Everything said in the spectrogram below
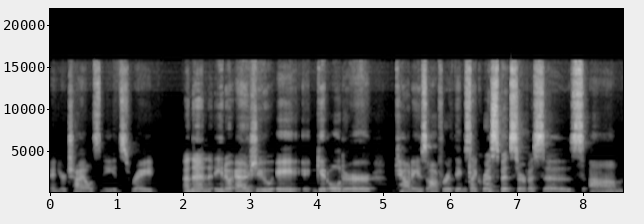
and your child's needs, right? And then, you know, as you a, get older, counties offer things like respite services. Um,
